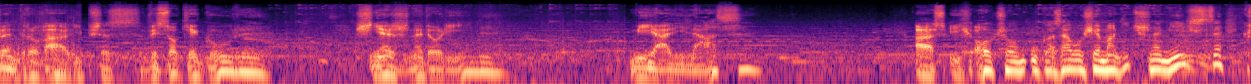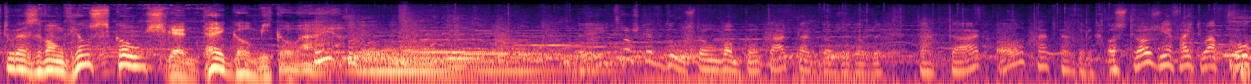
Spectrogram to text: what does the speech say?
Wędrowali przez wysokie góry, śnieżne doliny, mijali lasy, aż ich oczom ukazało się magiczne miejsce, które zwą wioską świętego Mikołaja. Z tą bombką. Tak, tak, dobrze, dobrze. Tak, tak. O, tak, tak, dobrze. Ostrożnie, fajtłapku.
